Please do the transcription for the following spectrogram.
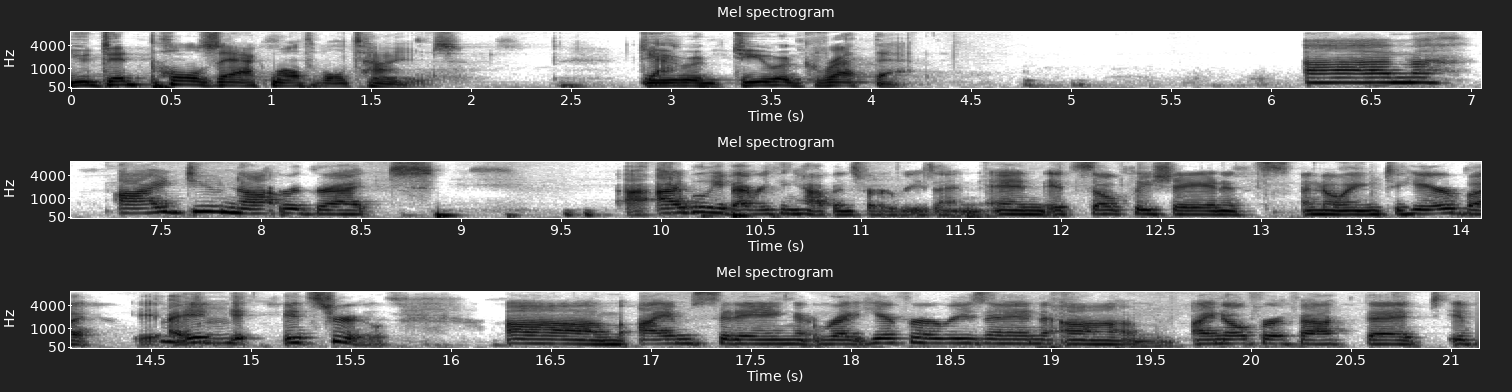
you did pull Zach multiple times? Do you do you regret that? Um I do not regret I I believe everything happens for a reason and it's so cliche and it's annoying to hear but it, it, it, it's true. Um I'm sitting right here for a reason. Um I know for a fact that if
